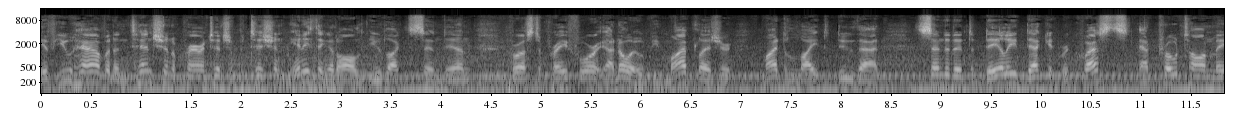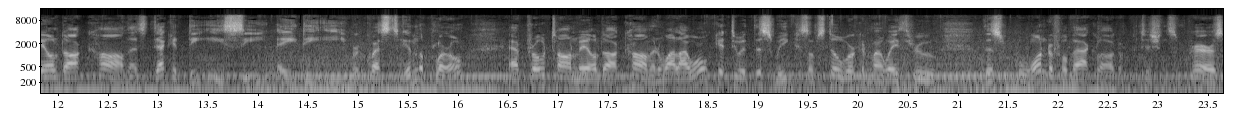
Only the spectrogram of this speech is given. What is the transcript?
if you have an intention, a prayer intention, petition, anything at all that you'd like to send in for us to pray for, I know it would be my pleasure, my delight to do that. Send it into Daily Decade Requests at protonmail.com. That's Decade, D E C A D E, requests in the plural, at protonmail.com. And while I won't get to it this week, because I'm still working my way through this wonderful backlog of petitions and prayers,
